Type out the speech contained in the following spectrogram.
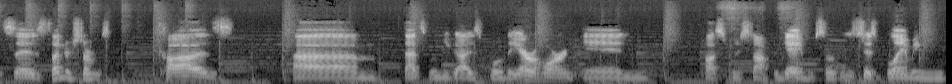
says thunderstorms cause. Um, that's when you guys blow the air horn and possibly stop the game. So he's just blaming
